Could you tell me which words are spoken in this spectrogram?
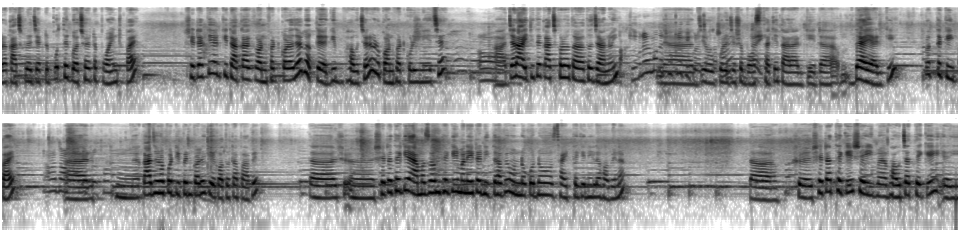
ওরা কাজ করে যে একটা প্রত্যেক বছর একটা পয়েন্ট পায়। সেটাকে আর কি টাকা কনভার্ট করা যায় বা গিফট ভাউচারে ওরা কনভার্ট করিয়ে নিয়েছে। আর যারা আইটিতে কাজ করে তারা তো জানোই যে ওপরে যেসব বস থাকে তারা আর কি এটা দেয় আর কি প্রত্যেকেই পায়। আর কাজের ওপর ডিপেন্ড করে কে কতটা পাবে। তা সেটা থেকে অ্যামাজন থেকেই মানে এটা নিতে হবে অন্য কোনো সাইট থেকে নিলে হবে না। তা সেটা থেকেই, সেই ভাউচার থেকেই এই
